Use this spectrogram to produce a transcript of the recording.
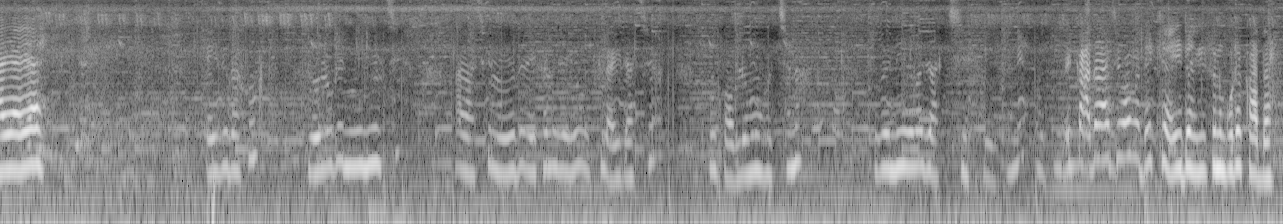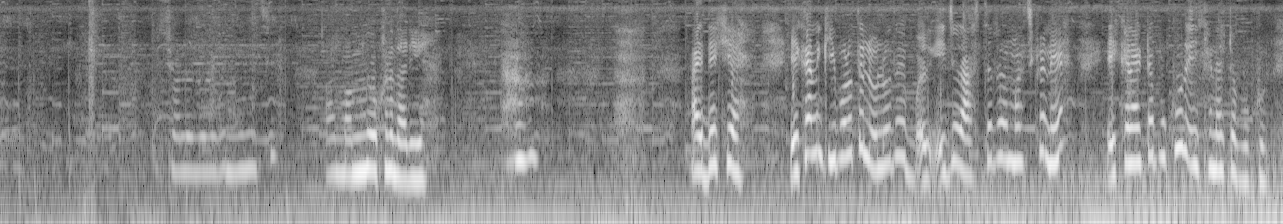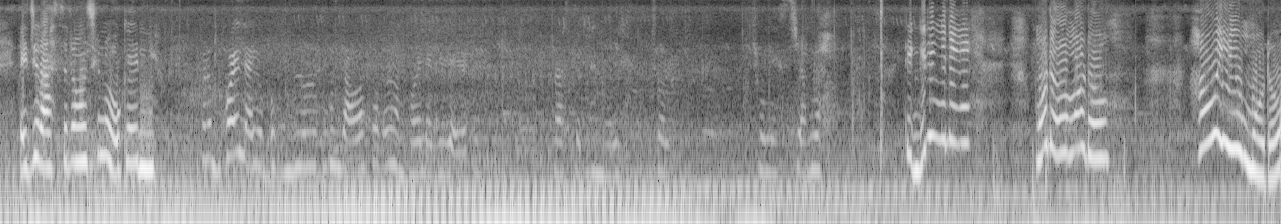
আয় আয় আয়। এই যে দেখো, লোলোকে নিয়ে নিয়েছি। আর আজকে লোলোদের এখানে যাই হোক লাইট আছে, কোনো প্রবলেমও হচ্ছে না। ওকে নিয়ে এবার যাচ্ছি। এই কাদা আছে বাবা, দেখে এই দেখ এখানে পুরো কাদা। চলো লোলোকে নিয়ে নিয়েছি আর মাম্মি ওখানে দাঁড়িয়ে। আর দেখে এখানে কি বলতো, লোলোদের এই যে রাস্তাটার মাঝখানে, এখানে একটা পুকুর, এইখানে একটা পুকুর। এই যে রাস্তাটার মাঝখানে ওকে মানে ভয় লাগে লোলো যখন যাওয়া আসা ভয় লাগে জায়গাটা। রাস্তাটা নেই চলো, চলে এসছি আমরা। টিঙ্গি টিঙ্গি টিঙ্গি মোটো মোটো হাউ ইউ মোটো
